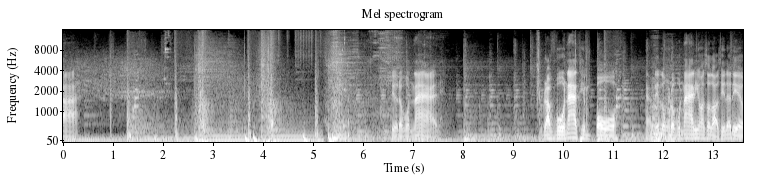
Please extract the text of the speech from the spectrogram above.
ดา เจอราโวน่าราโวน่าเทมโปแถมได้ลงราโวน่าที่ออนสลอดซิลเดียว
